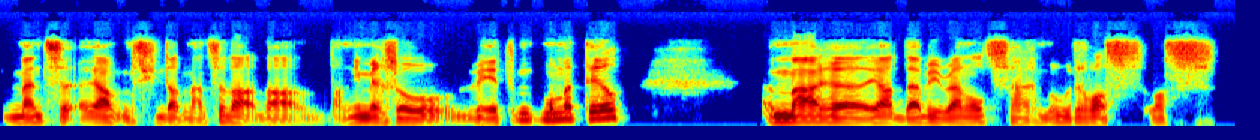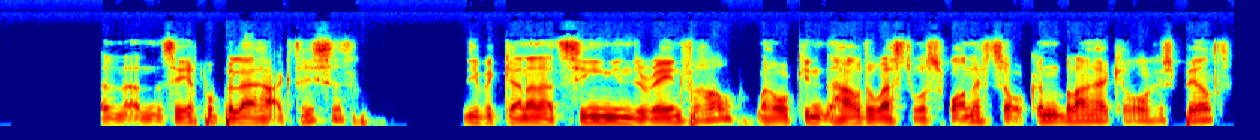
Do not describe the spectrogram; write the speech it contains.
mensen, ja, misschien dat mensen dat, dat, dat niet meer zo weten momenteel. Maar uh, ja, Debbie Reynolds, haar moeder, was, was een, een zeer populaire actrice. Die we kennen uit Singing in the Rain vooral. Maar ook in How the West Was Won heeft ze ook een belangrijke rol gespeeld.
